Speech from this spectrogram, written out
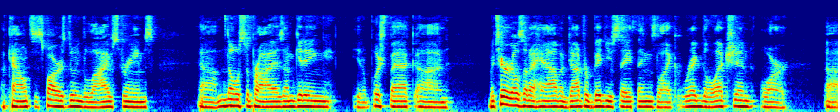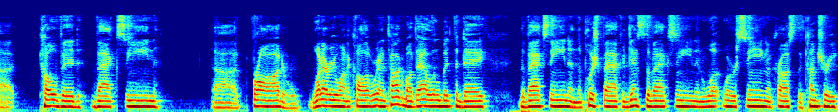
accounts as far as doing the live streams. Um, no surprise, I'm getting you know pushback on materials that I have, and God forbid you say things like rigged election or uh, COVID vaccine uh, fraud or whatever you want to call it. We're going to talk about that a little bit today the vaccine and the pushback against the vaccine and what we're seeing across the country.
